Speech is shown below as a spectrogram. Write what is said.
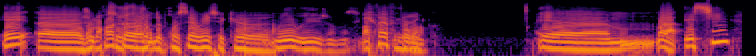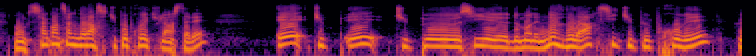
Et euh, je crois que. ce genre de procès, oui, c'est que. Oui, oui. j'en- c'est que Après, faut voir. Et euh, voilà. Et si, donc 55 dollars si tu peux prouver que tu l'as installé. Et tu, et tu peux aussi euh, demander 9 dollars si tu peux prouver que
